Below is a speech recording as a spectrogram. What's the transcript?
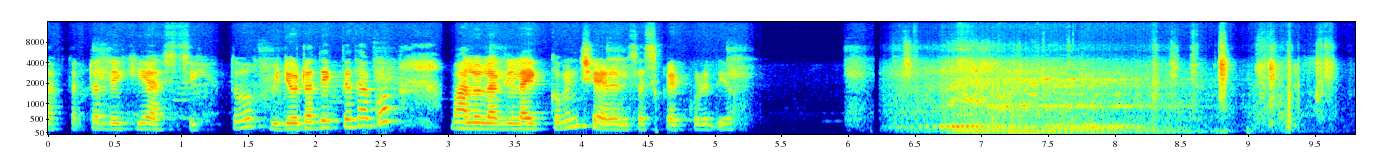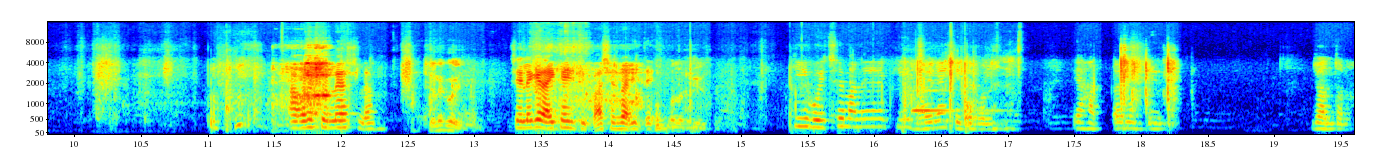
ডাক্তারটা দেখিয়ে আসছি। তো ভিডিওটা দেখতে থাকো। ভালো লাগলে like comment share and subscribe করে দিও। আবার চলে আসলাম। ছেলে কই? ছেলেকে রাখাইছি পাশের বাড়িতে। কি হয়েছে? মানে কি হয় না সেটা বলে। এই হাতটার মধ্যে যন্ত্রণা।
